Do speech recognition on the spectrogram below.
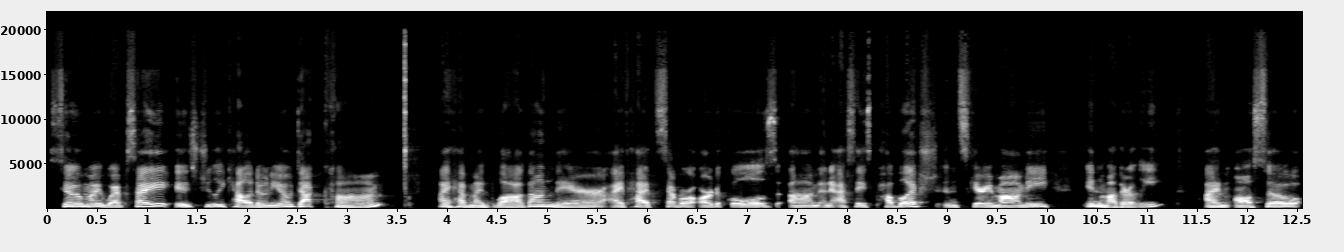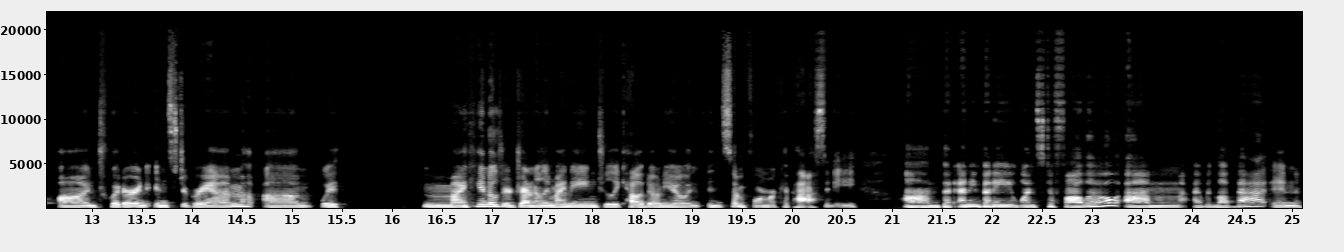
So my website is juliecalidonio.com. I have my blog on there. I've had several articles um, and essays published in Scary Mommy in Motherly. I'm also on Twitter and Instagram um, with my handles are generally my name, Julie Calidonio, in, in some form or capacity. Um, but anybody wants to follow, um, I would love that. And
